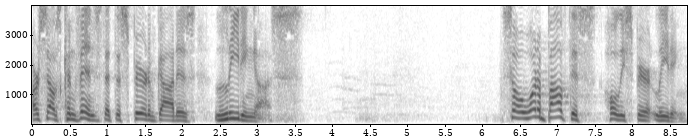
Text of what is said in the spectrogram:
ourselves convinced that the Spirit of God is leading us. So, what about this Holy Spirit leading?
